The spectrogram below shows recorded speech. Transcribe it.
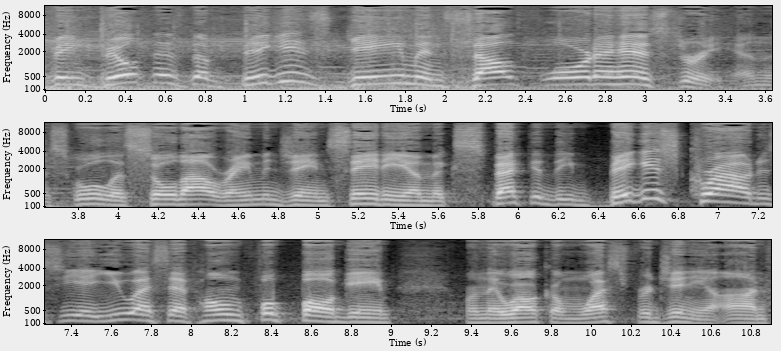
being built as the biggest game in South Florida history, and the school has sold out Raymond James Stadium, expected the biggest crowd to see a USF home football game when they welcome West Virginia on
